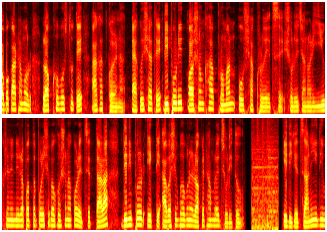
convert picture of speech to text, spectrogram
অবকাঠামোর লক্ষ্যবস্তুতে আঘাত করে না। একই সাথে বিপরীত অসংখ্যা প্রমাণ ও সাক্ষ্য রয়েছে। ষোলোই জানুয়ারি ইউক্রেনের নিরাপত্তা পরিষেবা ঘোষণা করেছে, তারা দিনীপুরের একটি আবাসিক ভবনের রকেট হামলায় জড়িত। এদিকে জানিয়ে দিব,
